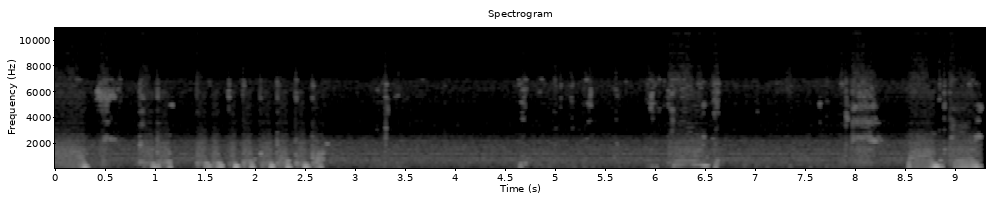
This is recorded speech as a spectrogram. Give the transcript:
Uh, Cooper. Cooper, Cooper, Cooper, Cooper. something.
